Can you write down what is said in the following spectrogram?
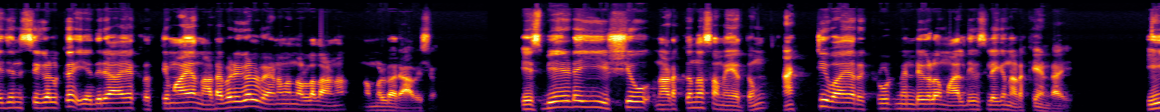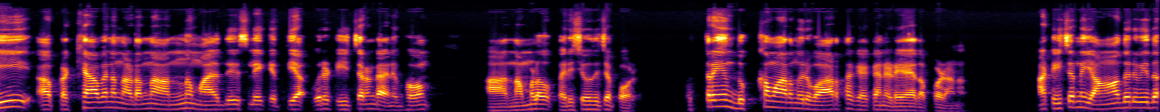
ഏജൻസികൾക്ക് എതിരായ കൃത്യമായ നടപടികൾ വേണമെന്നുള്ളതാണ് നമ്മളുടെ ആവശ്യം എസ് ബി ഐയുടെ ഈ ഇഷ്യൂ നടക്കുന്ന സമയത്തും ആക്റ്റീവായ റിക്രൂട്ട്മെന്റുകൾ മാലദ്വീപ്സിലേക്ക് നടക്കുകയുണ്ടായി. ഈ പ്രഖ്യാപനം നടന്ന അന്ന് മാലദ്വീപ്സിലേക്ക് എത്തിയ ഒരു ടീച്ചറിന്റെ അനുഭവം നമ്മൾ പരിശോധിച്ചപ്പോൾ ഇത്രയും ദുഃഖമാർന്ന ഒരു വാർത്ത കേൾക്കാൻ ഇടയായത് അപ്പോഴാണ് ആ ടീച്ചറിന് യാതൊരുവിധ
